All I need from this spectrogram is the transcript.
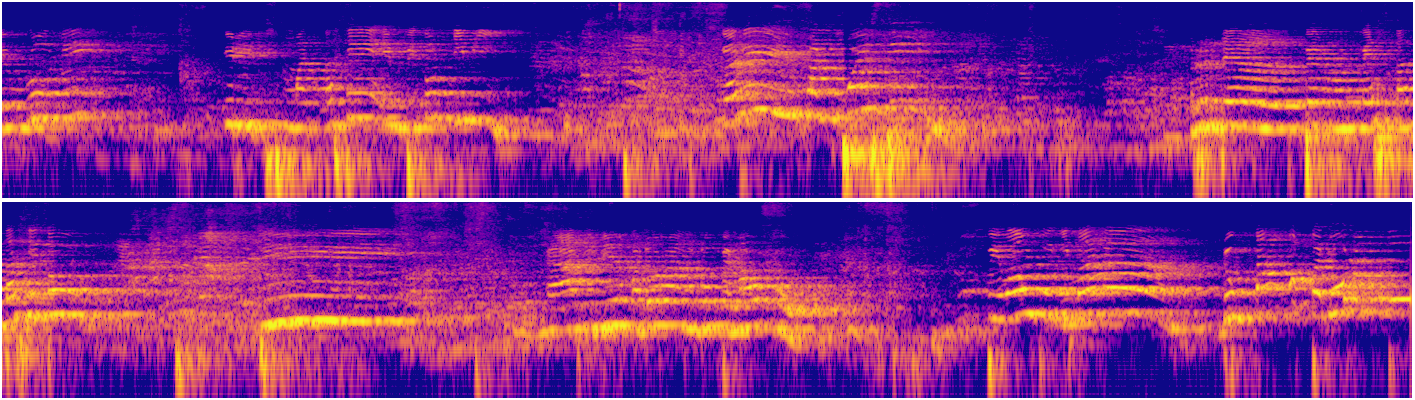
Euroni, kirit matase empeton dimi. Redel per pesta itu di kan dia pada orang gue penoko. Pimau bagaimana? Duk tangkap pada orang tuh.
